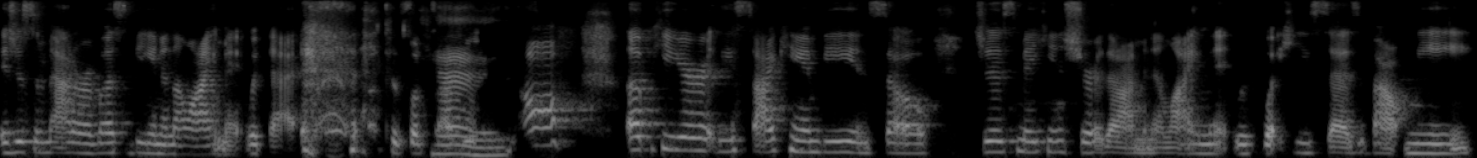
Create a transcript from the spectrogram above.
it's just a matter of us being in alignment with that. Because sometimes yes. off up here, at least I can be. And so just making sure that I'm in alignment with what he says about me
